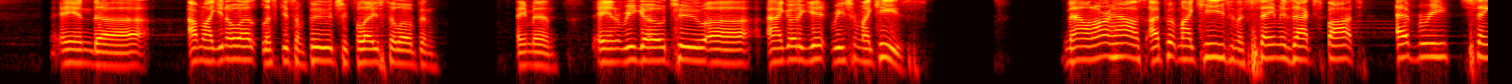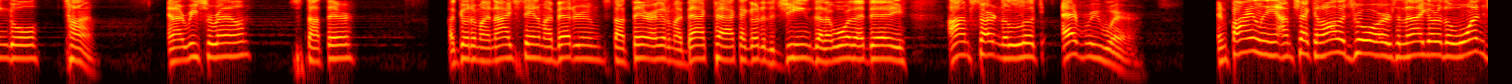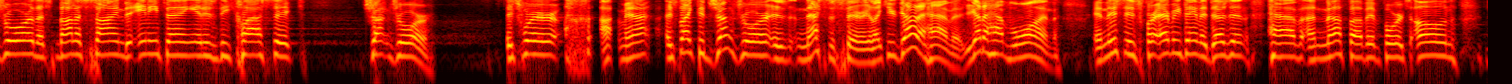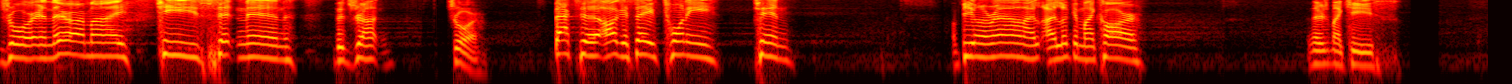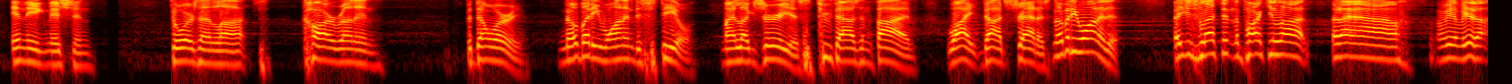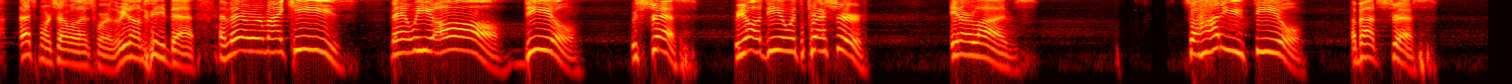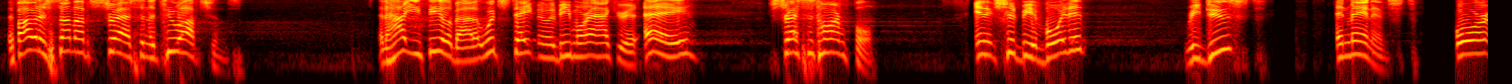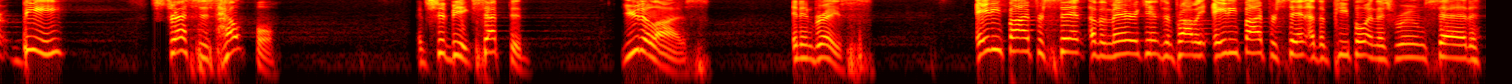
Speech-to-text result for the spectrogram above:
and uh, I'm like, you know what? Let's get some food. Chick fil A still open. Amen. And we go to, uh, I go to get, reach for my keys. Now, in our house, I put my keys in the same exact spot every single time. And I reach around, it's not there. I go to my nightstand in my bedroom, it's not there. I go to my backpack, I go to the jeans that I wore that day. I'm starting to look everywhere. And finally, I'm checking all the drawers, and then I go to the one drawer that's not assigned to anything. It is the classic junk drawer. It's where, I mean, it's like the junk drawer is necessary. Like you gotta have it. You gotta have one. And this is for everything that doesn't have enough of it for its own drawer. And there are my keys sitting in the junk drawer. Back to August 8th, 2010. I'm feeling around. I, I look at my car. There's my keys in the ignition, doors unlocked, car running. But don't worry, nobody wanted to steal my luxurious 2005 white Dodge Stratus. Nobody wanted it. They just left it in the parking lot. And I, uh, we, we, that's more trouble than it's worth. We don't need that. And there were my keys. Man, we all deal with stress. We all deal with pressure in our lives. So, how do you feel about stress? If I were to sum up stress into two options and how you feel about it, which statement would be more accurate? A, stress is harmful and it should be avoided, reduced, and managed. Or B, stress is helpful and should be accepted, utilized, and embraced. 85% of Americans and probably 85% of the people in this room said,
